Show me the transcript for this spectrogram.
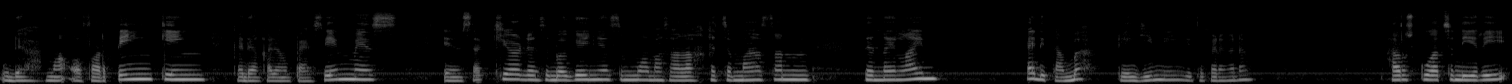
Udah mau overthinking kadang-kadang pesimis insecure dan sebagainya. Semua masalah kecemasan dan lain-lain. Eh ditambah kayak gini gitu. Kadang-kadang harus kuat sendiri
